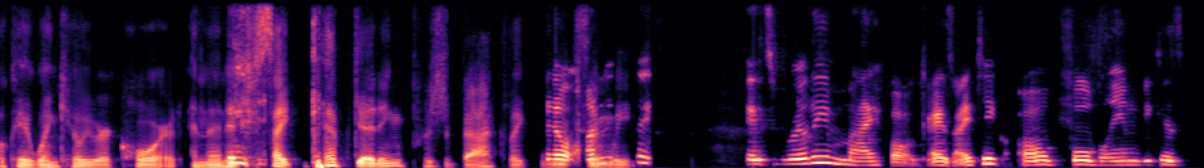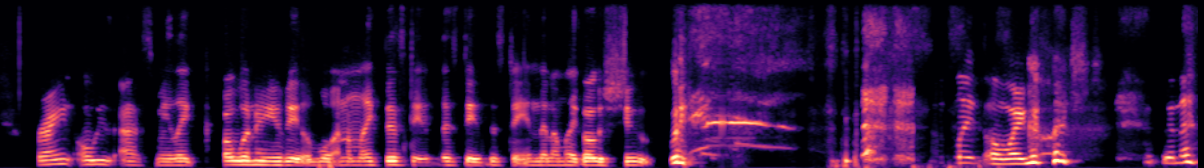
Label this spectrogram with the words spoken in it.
okay, when can we record? And then it just like kept getting pushed back like No, weeks and weeks. it's really my fault, guys. I take all full blame because Brian always asks me, like, oh, when are you available? And I'm like, this day, this day, this day. And then I'm like, oh, shoot. I'm like, oh my gosh. Then I,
